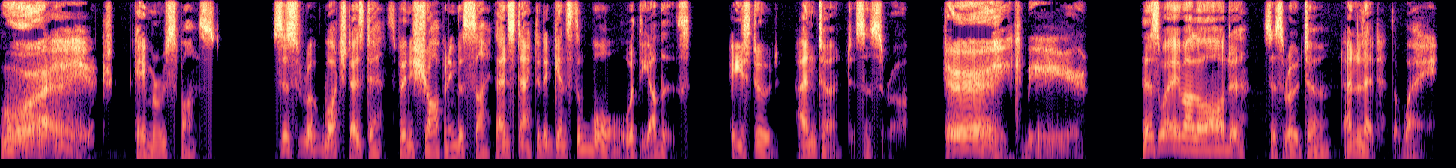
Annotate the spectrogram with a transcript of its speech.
Wait, came a response. Cicero watched as Death finished sharpening the scythe and stacked it against the wall with the others. He stood and turned to Cicero. Take me. This way, my lord. Cicero turned and led the way.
